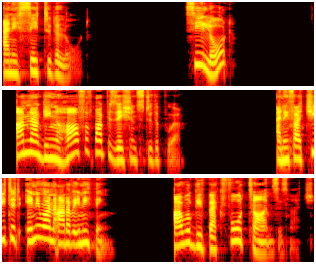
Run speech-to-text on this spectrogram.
and he said to the Lord, See, Lord, I'm now giving half of my possessions to the poor. And if I cheated anyone out of anything, I will give back four times as much.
